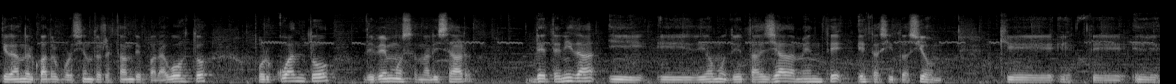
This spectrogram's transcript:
quedando el 4% restante para agosto, por cuanto debemos analizar detenida y, digamos, detalladamente esta situación, que, este, eh,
